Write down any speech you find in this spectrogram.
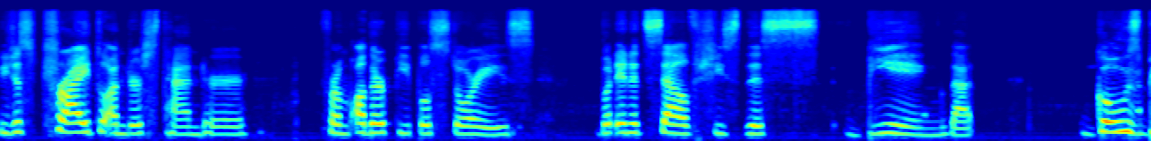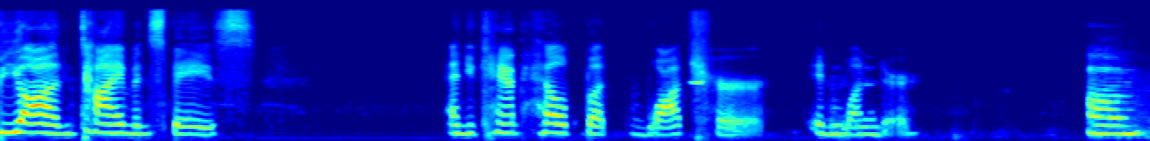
We just try to understand her from other people's stories, but in itself, she's this being that goes beyond time and space. And you can't help but watch her in Mhm. wonder. Um,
